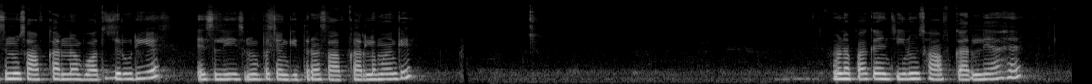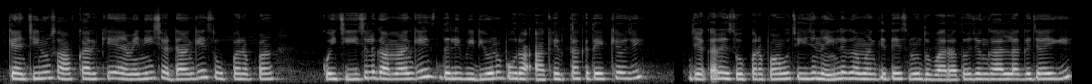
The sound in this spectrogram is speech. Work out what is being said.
ਇਸ ਨੂੰ ਸਾਫ਼ ਕਰਨਾ ਬਹੁਤ ਜ਼ਰੂਰੀ ਹੈ। ਇਸ ਲਈ ਇਸ ਨੂੰ ਆਪਾਂ ਚੰਗੀ ਤਰ੍ਹਾਂ ਸਾਫ਼ ਕਰ ਲਵਾਂਗੇ। ਹੁਣ ਆਪਾਂ ਕੈਂਚੀ ਨੂੰ ਸਾਫ਼ ਕਰ ਲਿਆ ਹੈ। ਕੈਂਚੀ ਨੂੰ ਸਾਫ਼ ਕਰਕੇ ਐਵੇਂ ਨਹੀਂ ਛੱਡਾਂਗੇ। ਇਸ ਉੱਪਰ ਆਪਾਂ ਕੋਈ ਚੀਜ਼ ਲਗਾਵਾਂਗੇ। ਇਸ ਦੇ ਲਈ ਵੀਡੀਓ ਨੂੰ ਪੂਰਾ ਆਖਿਰ ਤੱਕ ਦੇਖਿਓ ਜੀ। ਜੇਕਰ ਇਸ ਉੱਪਰ ਆਪਾਂ ਉਹ ਚੀਜ਼ ਨਹੀਂ ਲਗਾਵਾਂਗੇ ਤੇ ਇਸ ਨੂੰ ਦੁਬਾਰਾ ਤੋਂ ਜੰਗਾਲ ਲੱਗ ਜਾਏਗੀ।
